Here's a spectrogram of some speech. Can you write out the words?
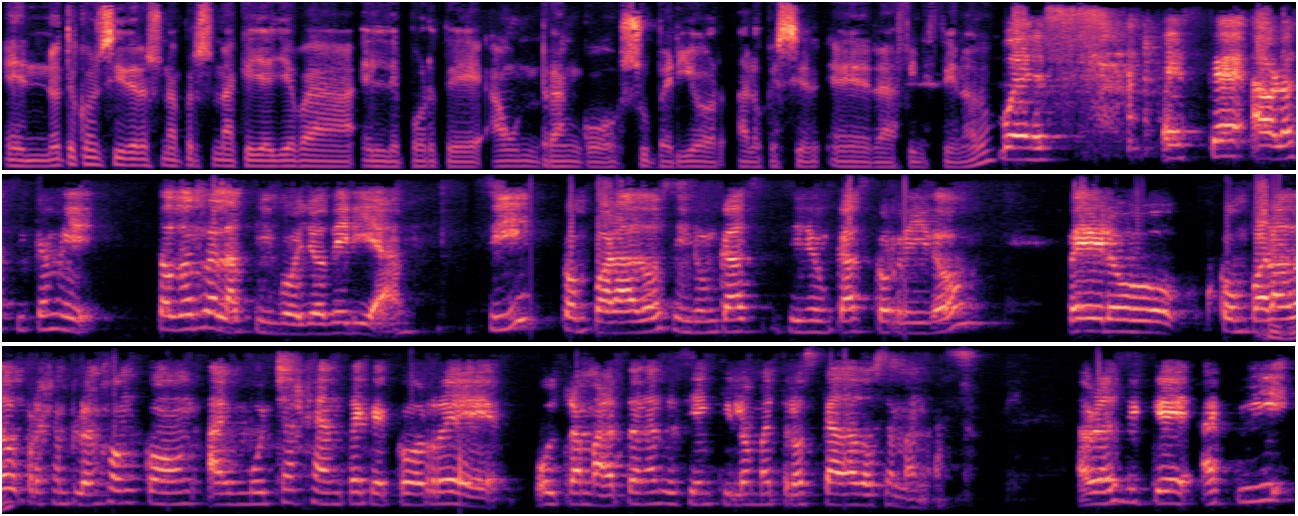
Eh, ¿No te consideras una persona que ya lleva el deporte a un rango superior a lo que era aficionado? Pues es que ahora sí que mi, todo es relativo, yo diría sí, comparado si nunca, si nunca has corrido, pero comparado, por ejemplo, en Hong Kong hay mucha gente que corre ultramaratones de 100 kilómetros cada dos semanas. Ahora sí que aquí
